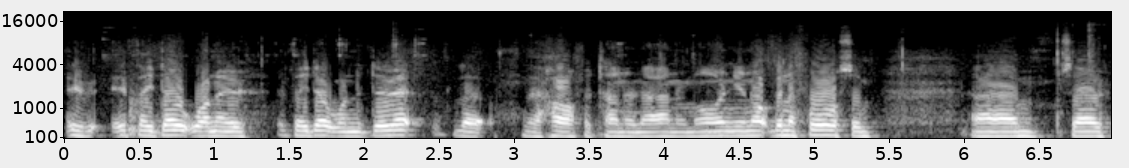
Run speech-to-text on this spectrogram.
if, if they don't want to if they don't want to do it, look, they're half a ton an animal, and you're not going to force them. Um, so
